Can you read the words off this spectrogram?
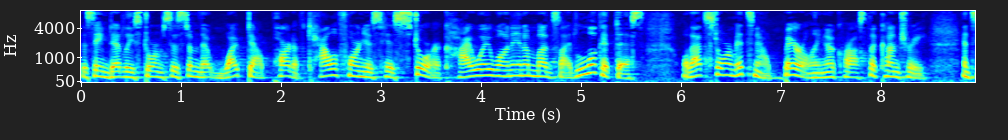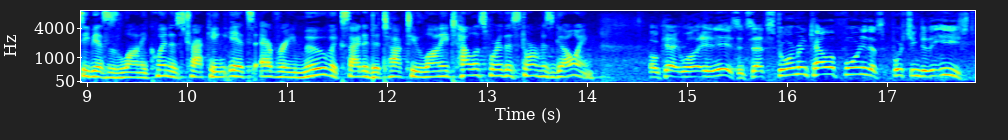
The same deadly storm system that wiped out part of California's historic Highway 1 in a mudslide. Look at this. Well, that storm, it's now barreling across the country. And CBS's Lonnie Quinn is tracking its every move. Excited to talk to you, Lonnie. Tell us where the storm is going. Okay, well, it is. It's that storm in California that's pushing to the east.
